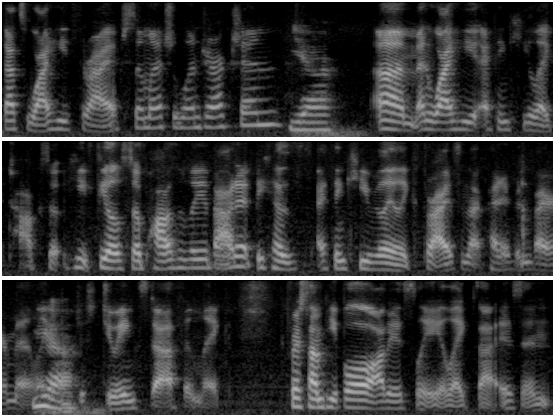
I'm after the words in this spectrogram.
that's why he thrived so much in One Direction, Yeah. um, and why he I think he like talks so he feels so positively about it because I think he really like thrives in that kind of environment. Like, Yeah. just doing stuff and like for some people, obviously, like that isn't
